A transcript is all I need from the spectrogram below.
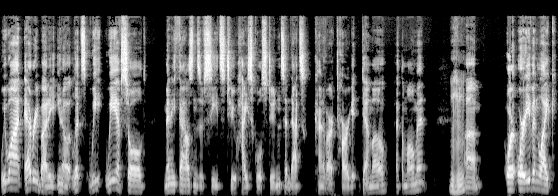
we want everybody you know let's we we have sold many thousands of seats to high school students and that's kind of our target demo at the moment mm-hmm. um, or or even like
